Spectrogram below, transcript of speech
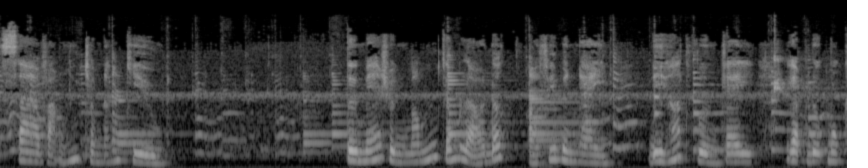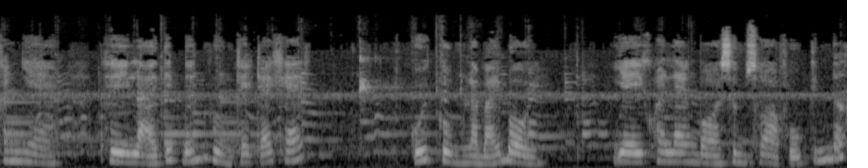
xa vẳng trong nắng chiều. Từ mé rừng mắm chống lỡ đất ở phía bên này, Đi hết vườn cây, Gặp được một căn nhà, Thì lại tiếp đến vườn cây trái khác. Cuối cùng là bãi bồi, Dây khoai lang bò xum xòa phủ kín đất.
